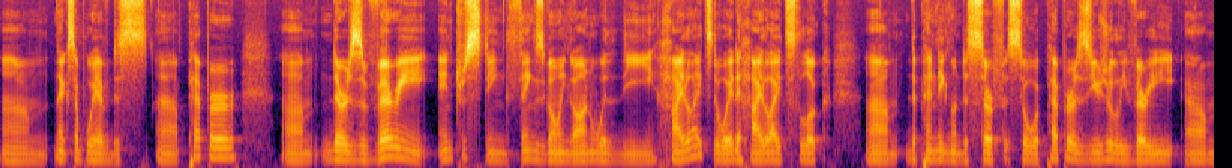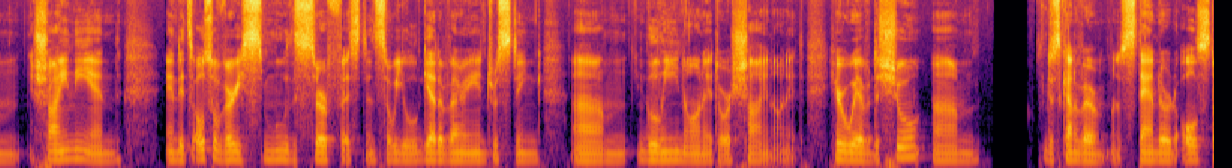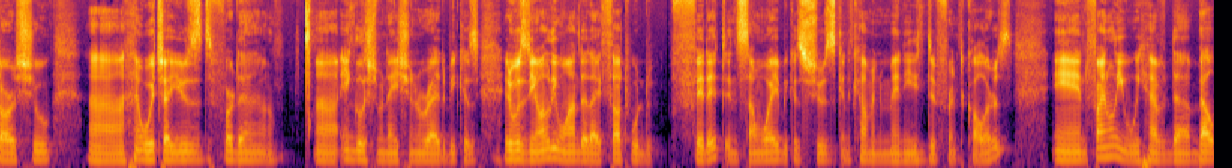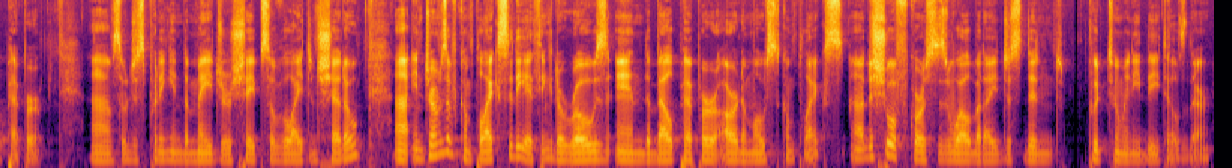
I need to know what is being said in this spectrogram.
Um, next up we have this uh, pepper. Um, there's very interesting things going on with the highlights, the way the highlights look um, depending on the surface. So a pepper is usually very um, shiny and and it's also very smooth surfaced and so you'll get a very interesting um, gleam on it or shine on it here we have the shoe um, just kind of a standard all-star shoe uh, which i used for the uh, English Venetian red because it was the only one that I thought would fit it in some way because shoes can come in many different colors. And finally, we have the bell pepper. Uh, so just putting in the major shapes of light and shadow. Uh, in terms of complexity, I think the rose and the bell pepper are the most complex. Uh, the shoe, of course, as well, but I just didn't put too many details there.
